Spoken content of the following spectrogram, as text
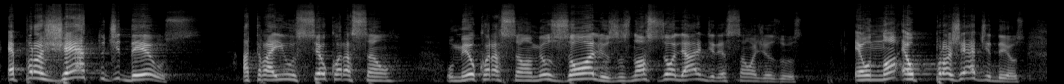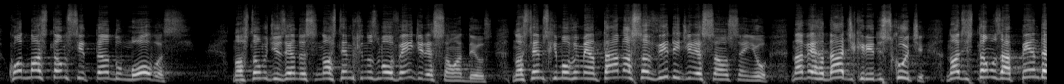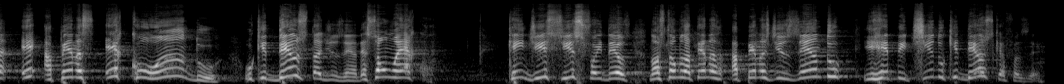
é projeto de Deus atrair o seu coração, o meu coração, meus olhos, os nossos olhares em direção a Jesus. É o, no, é o projeto de Deus. Quando nós estamos citando mova-se, nós estamos dizendo assim, nós temos que nos mover em direção a Deus. Nós temos que movimentar a nossa vida em direção ao Senhor. Na verdade, querido, escute, nós estamos apenas, apenas ecoando o que Deus está dizendo, é só um eco. Quem disse isso foi Deus. Nós estamos apenas, apenas dizendo e repetindo o que Deus quer fazer.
